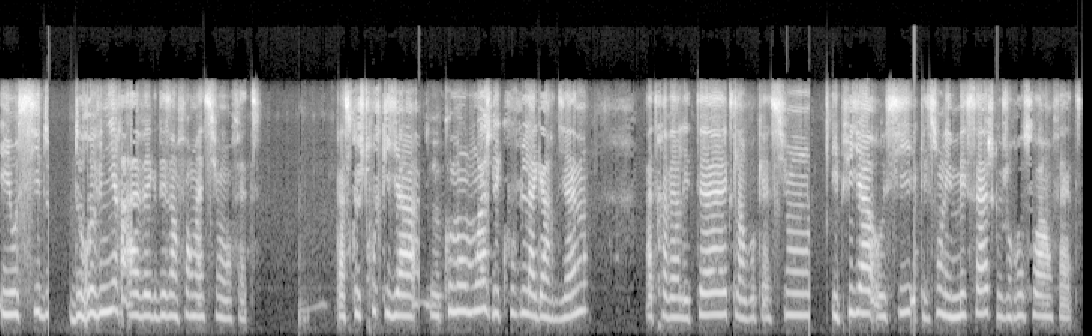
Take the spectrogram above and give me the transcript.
et aussi de, de revenir avec des informations en fait parce que je trouve qu'il y a euh, comment moi je découvre la gardienne à travers les textes, l'invocation. Et puis il y a aussi quels sont les messages que je reçois en fait.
